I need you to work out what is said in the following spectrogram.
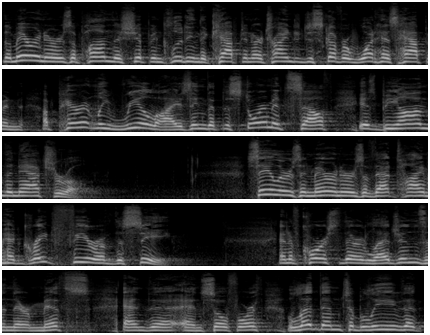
The mariners upon the ship, including the captain, are trying to discover what has happened, apparently realizing that the storm itself is beyond the natural. Sailors and mariners of that time had great fear of the sea. And of course, their legends and their myths and, the, and so forth led them to believe that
